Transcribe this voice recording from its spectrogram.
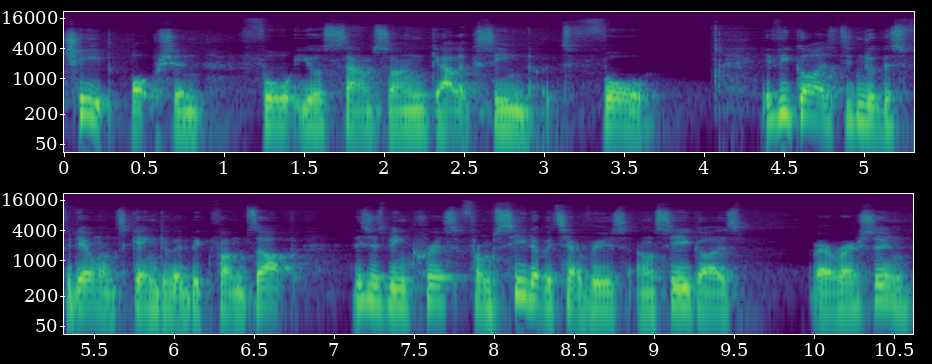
cheap option for your Samsung Galaxy Note 4. If you guys did enjoy this video, once again, give it a big thumbs up. This has been Chris from CW Tech Reviews, and I'll see you guys very, very soon.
